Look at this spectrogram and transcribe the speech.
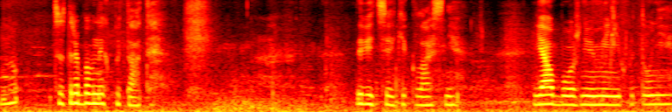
Ну, це треба в них питати. Дивіться, які класні. Я обожнюю міні-петунії.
